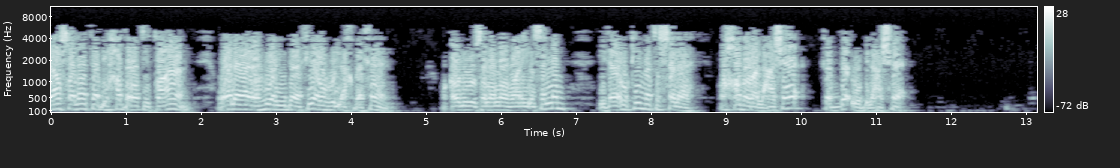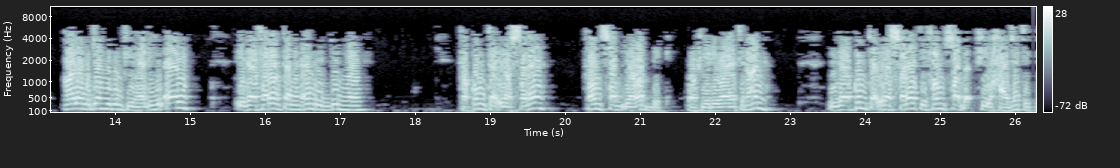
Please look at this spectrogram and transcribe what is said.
لا صلاة بحضرة طعام ولا وهو يدافعه الأخبثان. وقوله صلى الله عليه وسلم إذا أقيمت الصلاة وحضر العشاء فابدأوا بالعشاء. قال مجاهد في هذه الآية إذا فرغت من أمر الدنيا فقمت إلى الصلاة فانصب لربك. وفي رواية عنه إذا قمت إلى الصلاة فانصب في حاجتك.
